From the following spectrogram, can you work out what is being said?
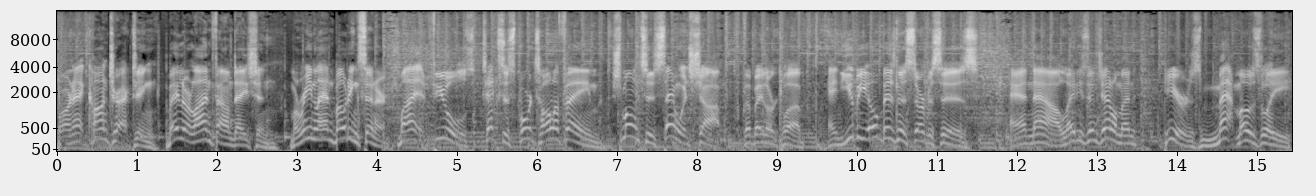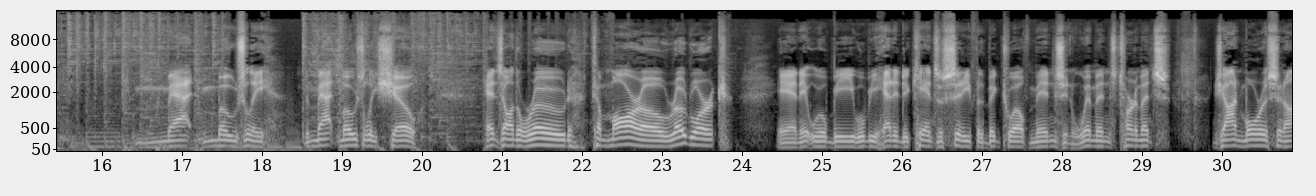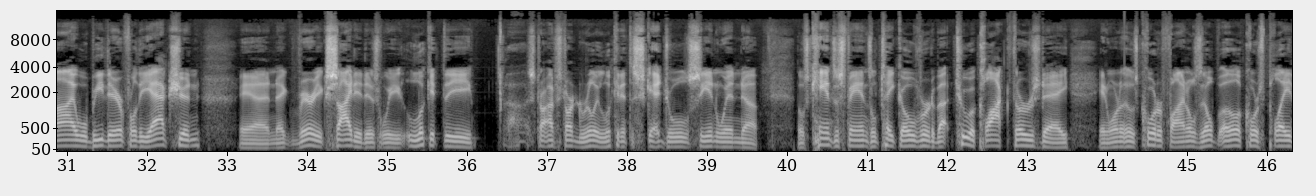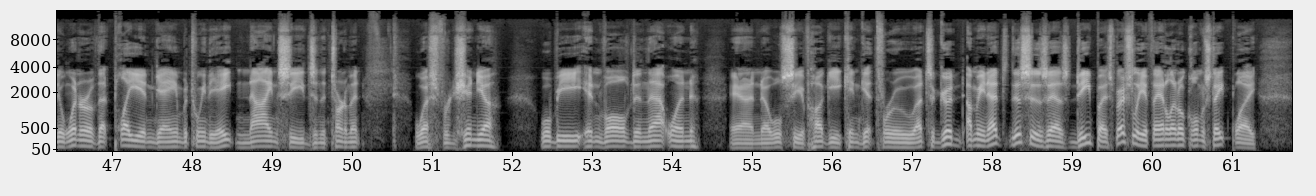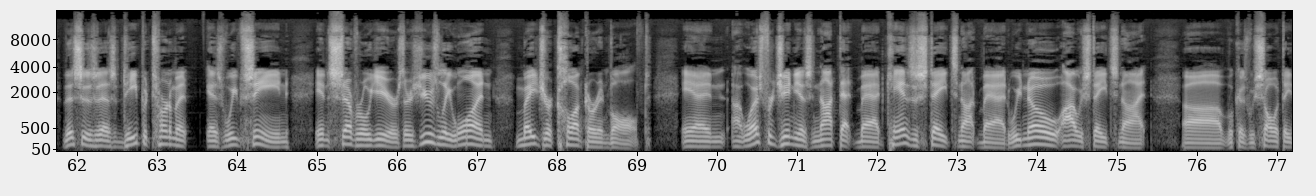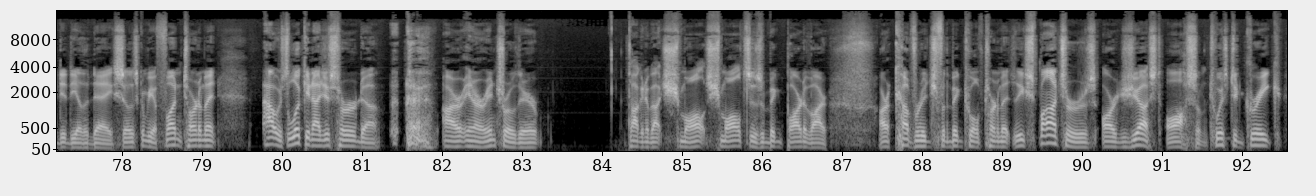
Barnett Contracting, Baylor Line Foundation, Marineland Boating Center, Myatt Fuels, Texas Sports Hall of Fame, Schmaltz's Sandwich Shop, the Baylor Club, and UBO Business Services. And now, ladies and gentlemen, here's Matt Mosley. Matt Mosley, the Matt Mosley Show, heads on the road tomorrow. Road work and it will be we'll be headed to Kansas City for the Big 12 men's and women's tournaments. John Morris and I will be there for the action, and very excited as we look at the. Uh, start, I've started really looking at the schedules, seeing when uh, those Kansas fans will take over at about two o'clock Thursday in one of those quarterfinals. They'll, they'll of course play the winner of that play-in game between the eight and nine seeds in the tournament. West Virginia will be involved in that one, and uh, we'll see if Huggy can get through. That's a good. I mean, that's, this is as deep, especially if they had to let Oklahoma State play. This is as deep a tournament as we've seen in several years. There's usually one major clunker involved. And uh, West Virginia's not that bad. Kansas State's not bad. We know Iowa State's not uh, because we saw what they did the other day. So it's going to be a fun tournament. I was looking. I just heard uh, our in our intro there talking about Schmaltz. Schmaltz is a big part of our our coverage for the Big 12 tournament. These sponsors are just awesome. Twisted Creek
